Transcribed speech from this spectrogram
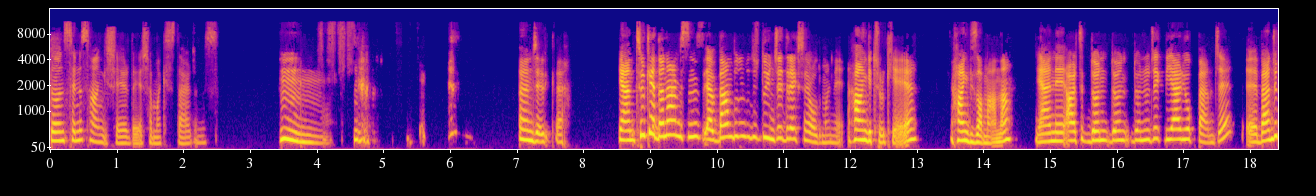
Dönseniz hangi şehirde yaşamak isterdiniz? Hmm. Öncelikle. Yani Türkiye döner misiniz? Ya ben bunu du- duyunca direkt şey oldum hani hangi Türkiye'ye? Hangi zamana? Yani artık dön, dön, dönülecek bir yer yok bence. Ee, bence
